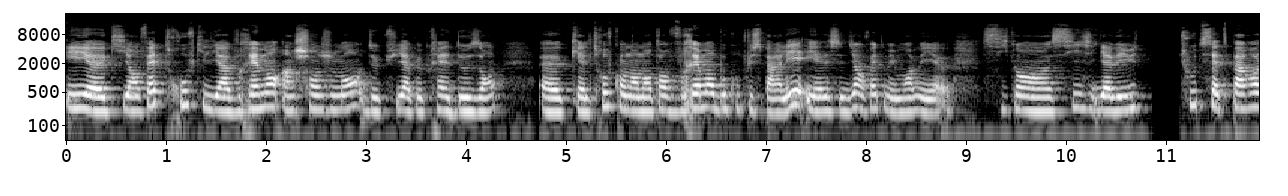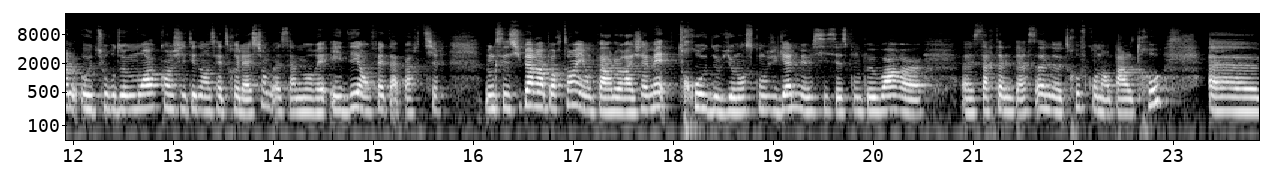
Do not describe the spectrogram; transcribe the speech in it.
et euh, qui en fait trouve qu'il y a vraiment un changement depuis à peu près deux ans. Euh, qu'elle trouve qu'on en entend vraiment beaucoup plus parler et elle se dit en fait mais moi mais si quand s'il y avait eu toute cette parole autour de moi quand j'étais dans cette relation, bah, ça m'aurait aidé en fait à partir. Donc c'est super important et on parlera jamais trop de violence conjugale, même si c'est ce qu'on peut voir. Euh, euh, certaines personnes trouvent qu'on en parle trop, euh,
